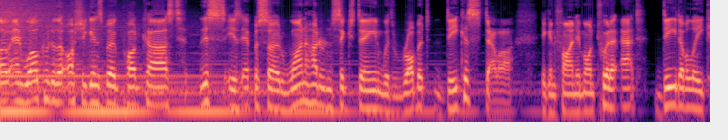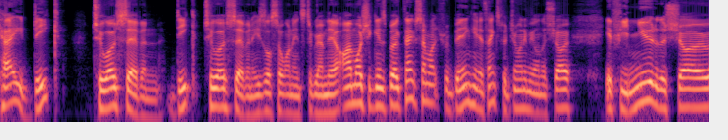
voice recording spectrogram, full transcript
Hello and welcome to the Osher Günsberg podcast. This is episode 116 with Robert De Castella. You can find him on Twitter at DEEK, Deek207, Deek207. He's also on Instagram there. I'm Osher Günsberg. Thanks so much for being here. Thanks for joining me on the show. If you're new to the show,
